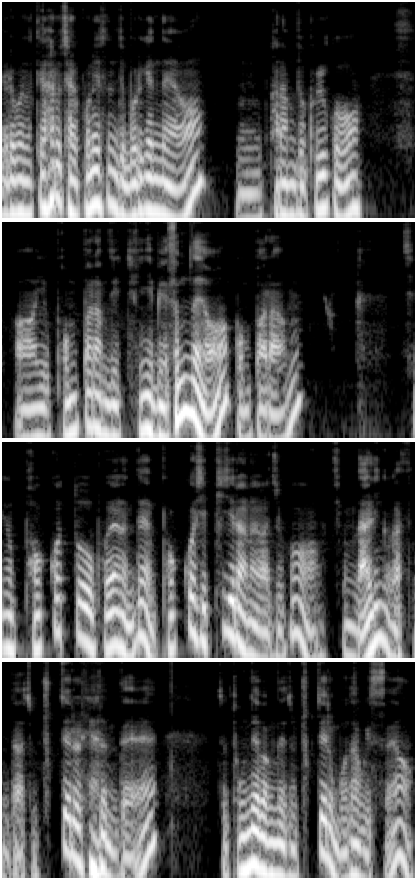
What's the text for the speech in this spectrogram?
여러분 어떻게 하루 잘 보내셨는지 모르겠네요. 음, 바람도 불고 어, 이 봄바람이 굉장히 매섭네요. 봄바람. 지금 벚꽃도 보이는데 벚꽃이 피질 않아 가지고 지금 날린 것 같습니다. 좀 축제를 해야 하는데 좀 동네방네 좀 축제를 못 하고 있어요.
